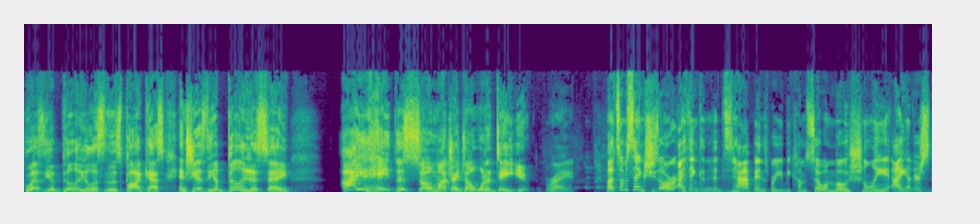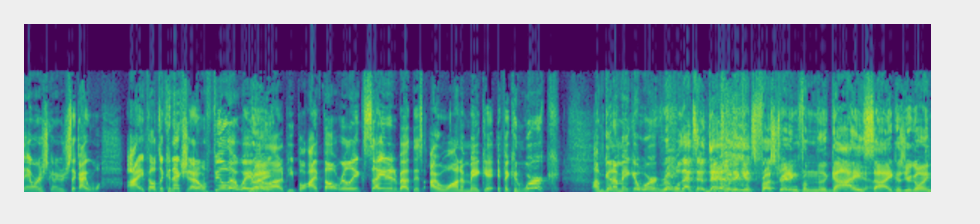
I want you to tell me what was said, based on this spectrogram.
who has the ability to listen to this podcast, and she has the ability to say, I hate this so much, I don't want to date you. Right. That's what I'm saying. She's, or I think this happens where you become so emotionally. I understand where she's going. She's like, I, I felt a connection. I don't feel that way about a lot of people. I felt really excited about this. I want to make it. If it can work, I'm gonna make it work. Right, Well, that's that's when it gets frustrating from the guy's side because you're going,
